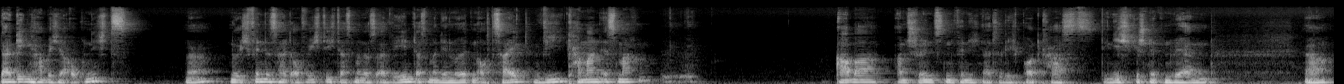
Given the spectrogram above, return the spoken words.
Dagegen habe ich ja auch nichts. Ne? Nur ich finde es halt auch wichtig, dass man das erwähnt, dass man den Leuten auch zeigt, wie kann man es machen. Aber am schönsten finde ich natürlich Podcasts, die nicht geschnitten werden. Ja.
